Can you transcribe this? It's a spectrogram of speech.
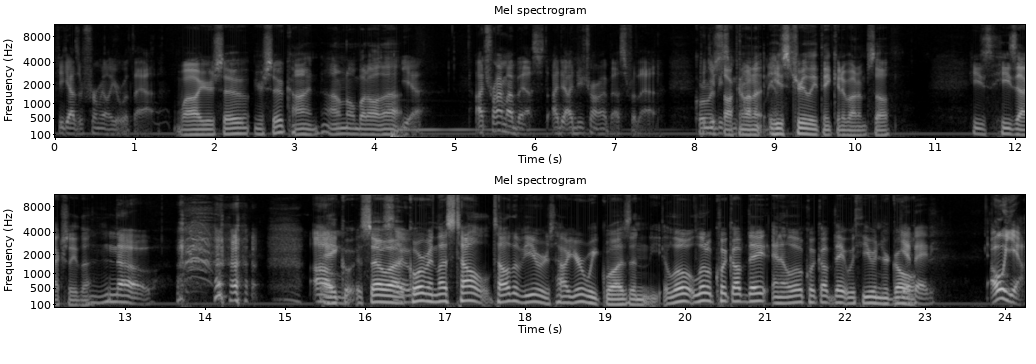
If you guys are familiar with that, Wow, you're so you're so kind. I don't know about all that. yeah, I try my best. I, do- I do try my best for that. Corbin's talking about it. He's truly thinking about himself. He's he's actually the. No. hey, Um, Cor- so, uh, so- Corbin, let's tell tell the viewers how your week was, and a little little quick update, and a little quick update with you and your goal. Yeah, baby. Oh yeah.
